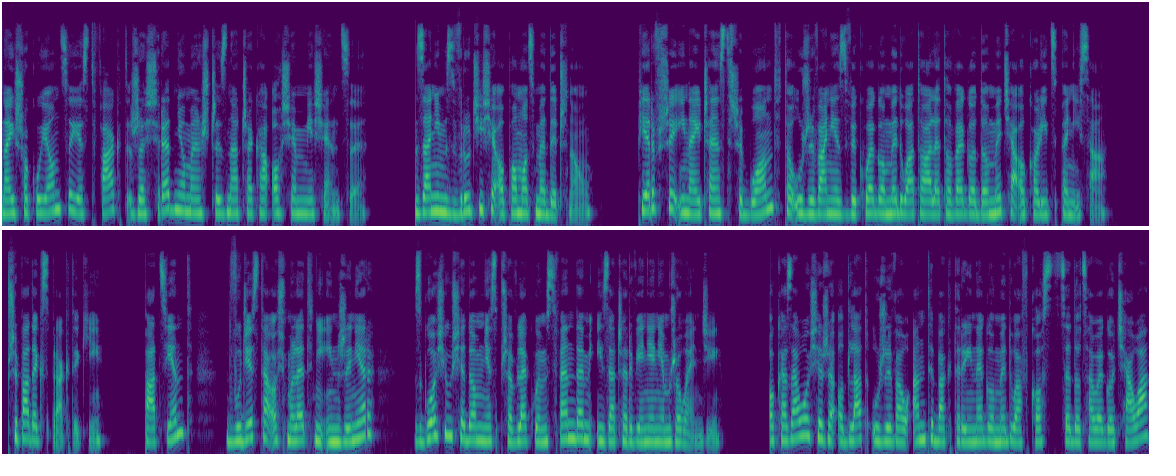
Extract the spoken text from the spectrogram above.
Najszokujący jest fakt, że średnio mężczyzna czeka 8 miesięcy, zanim zwróci się o pomoc medyczną. Pierwszy i najczęstszy błąd to używanie zwykłego mydła toaletowego do mycia okolic penisa. Przypadek z praktyki. Pacjent, 28-letni inżynier, zgłosił się do mnie z przewlekłym swędem i zaczerwienieniem żołędzi. Okazało się, że od lat używał antybakteryjnego mydła w kostce do całego ciała,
